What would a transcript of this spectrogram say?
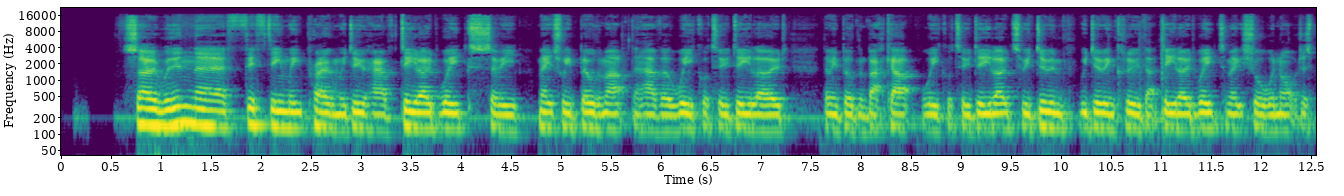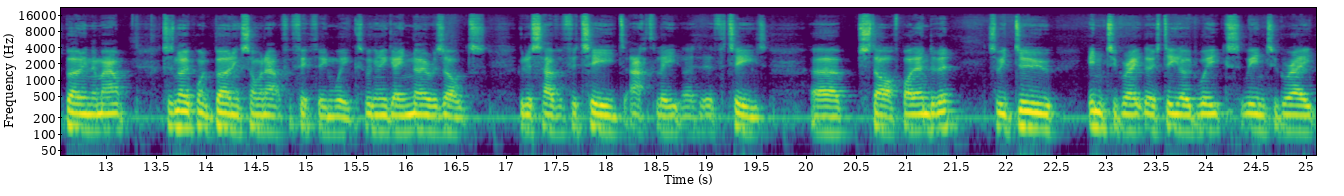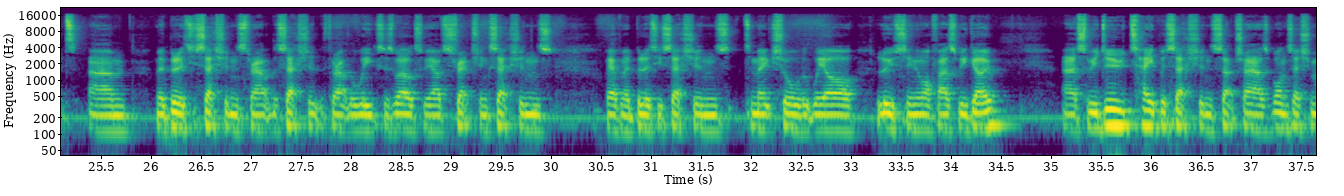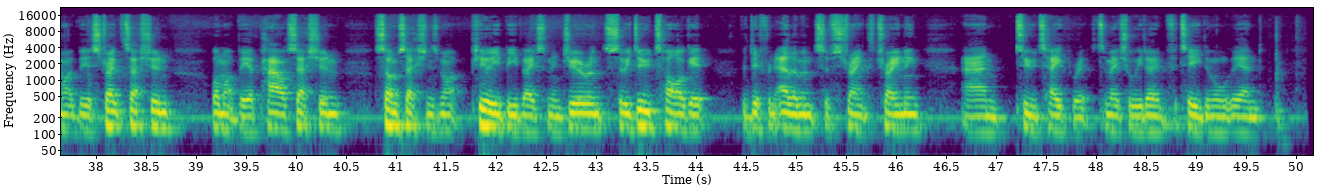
So within their 15 week program, we do have deload weeks. So we make sure we build them up, then have a week or two deload, then we build them back up, week or two deload. So we do we do include that deload week to make sure we're not just burning them out. There's no point burning someone out for 15 weeks. We're going to gain no results. We just have a fatigued athlete, a fatigued uh, staff by the end of it. So we do integrate those deload weeks. We integrate um, mobility sessions throughout the session throughout the weeks as well. So we have stretching sessions we have mobility sessions to make sure that we are loosening them off as we go. Uh, so we do taper sessions, such as one session might be a strength session, one might be a power session, Some sessions might purely be based on endurance. So we do target the different elements of strength training and to taper it to make sure we don't fatigue them all at the end.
